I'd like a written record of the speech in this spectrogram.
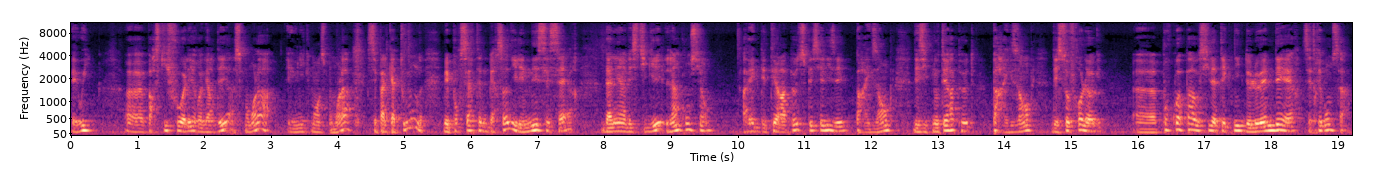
Ben oui, euh, parce qu'il faut aller regarder à ce moment-là, et uniquement à ce moment-là, c'est pas le cas de tout le monde, mais pour certaines personnes, il est nécessaire d'aller investiguer l'inconscient avec des thérapeutes spécialisés, par exemple des hypnothérapeutes, par exemple des sophrologues. Euh, pourquoi pas aussi la technique de l'EMDR, c'est très bon ça.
